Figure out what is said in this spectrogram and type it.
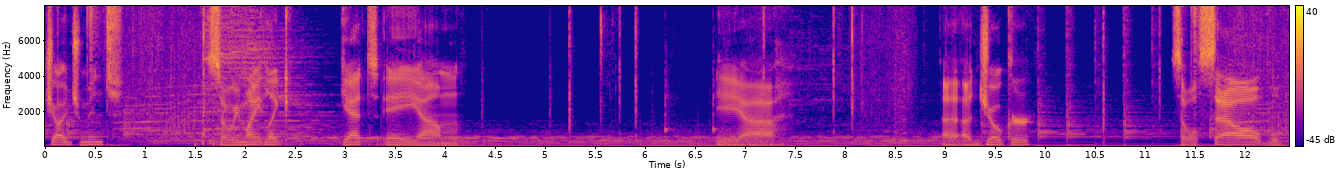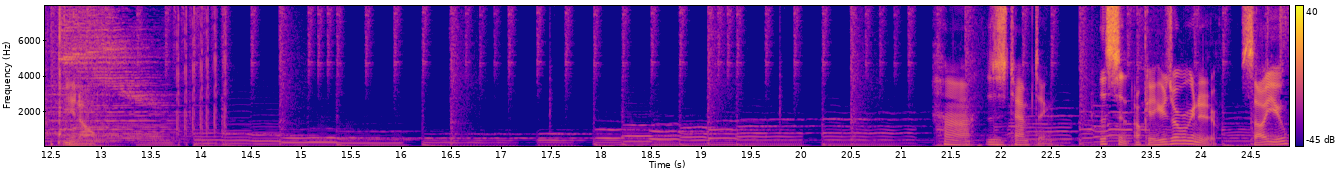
judgment. So we might like get a um a uh a, a Joker. So we'll sell, we'll, you know. This is tempting. Listen, okay, here's what we're gonna do. Sell you.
